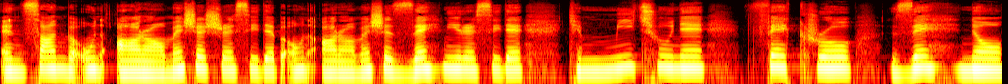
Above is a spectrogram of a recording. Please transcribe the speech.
انسان به اون آرامشش رسیده به اون آرامش ذهنی رسیده که می‌تونه فکر و ذهن و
